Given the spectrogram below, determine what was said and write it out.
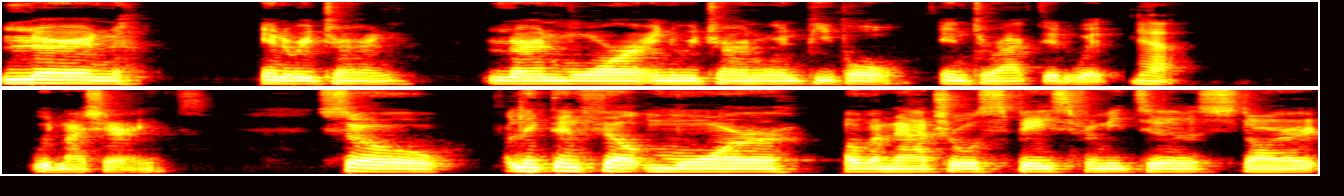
learn in return learn more in return when people interacted with yeah with my sharings. So LinkedIn felt more of a natural space for me to start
